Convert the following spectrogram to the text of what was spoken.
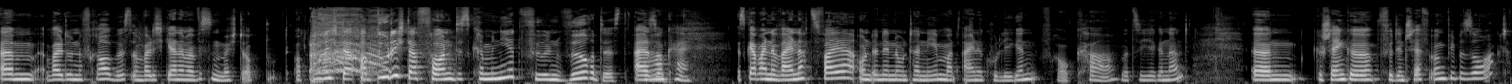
ähm, weil du eine Frau bist und weil ich gerne mal wissen möchte, ob du, ob du, dich, da, ob du dich davon diskriminiert fühlen würdest. Also, okay. Es gab eine Weihnachtsfeier und in den Unternehmen hat eine Kollegin, Frau K., wird sie hier genannt, äh, Geschenke für den Chef irgendwie besorgt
